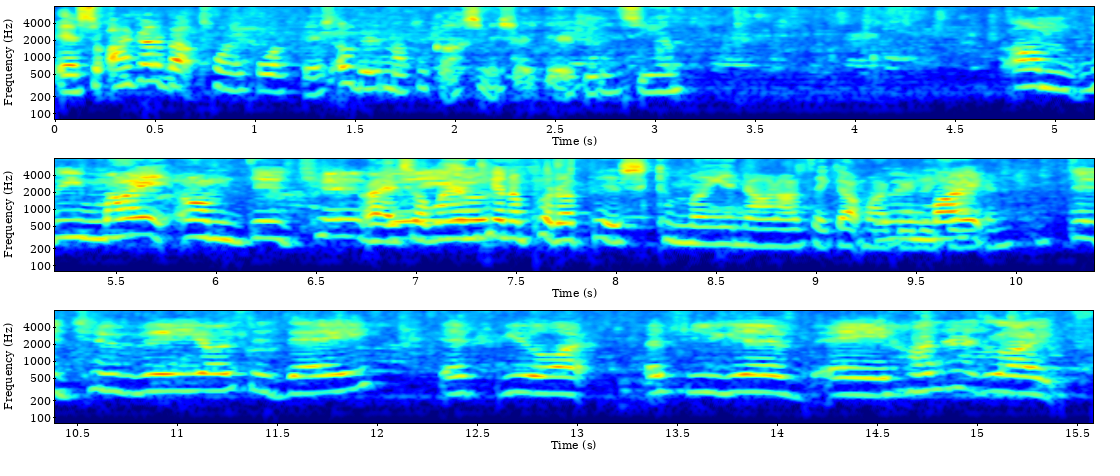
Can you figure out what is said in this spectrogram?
yeah, so I got about 24 fish. Oh, there's my Pocosmus right there. If you can see him. um, we might um do two. All right, so Land's gonna put up his chameleon now, and I'll take out my We bearded might dragon. do two videos today if you like. If you give a hundred likes.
